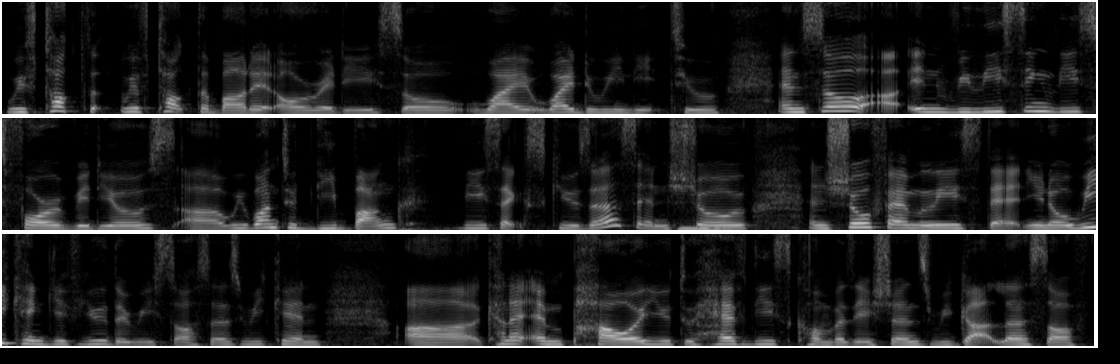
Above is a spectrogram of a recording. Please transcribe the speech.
we've talked we've talked about it already. So why why do we need to? And so uh, in releasing these four videos, uh, we want to debunk these excuses and show and show families that you know we can give you the resources we can uh, kind of empower you to have these conversations regardless of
